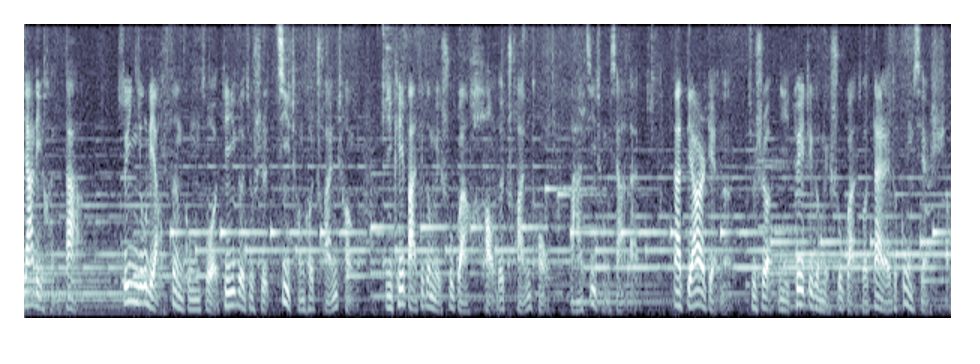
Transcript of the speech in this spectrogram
压力很大，所以你有两份工作，第一个就是继承和传承，你可以把这个美术馆好的传统把它继承下来。那第二点呢，就是你对这个美术馆所带来的贡献是什么？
